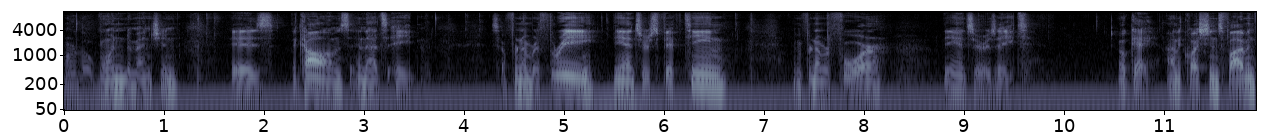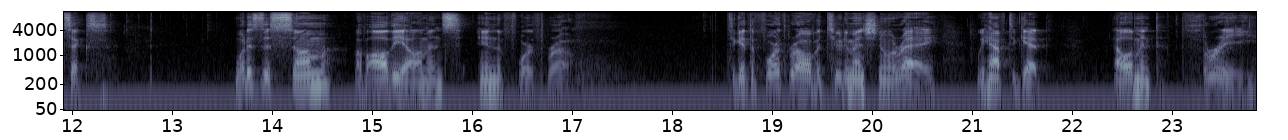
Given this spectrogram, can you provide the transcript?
or the one dimension is the columns and that's 8. So for number 3, the answer is 15. And for number 4, the answer is 8. Okay, on to questions 5 and 6. What is the sum of all the elements in the fourth row? To get the fourth row of a two-dimensional array, we have to get element 3,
